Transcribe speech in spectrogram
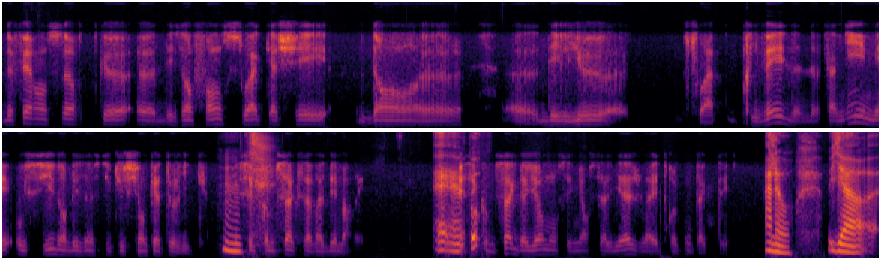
de faire en sorte que euh, des enfants soient cachés dans euh, des lieux soit privés de, famille, mais aussi dans des institutions catholiques. Hmm. C'est comme ça que ça va démarrer. c'est oh. comme ça que d'ailleurs Monseigneur Saliège va être contacté. Alors, il y a,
